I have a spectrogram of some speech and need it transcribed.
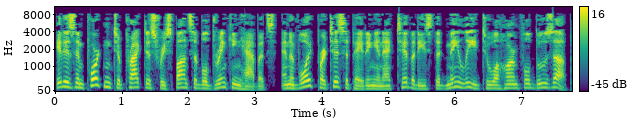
It is important to practice responsible drinking habits and avoid participating in activities that may lead to a harmful booze up.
